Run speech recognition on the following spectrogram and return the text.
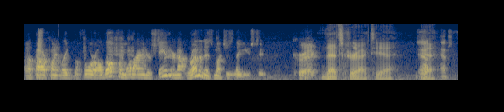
a power plant lake before. Although from what I understand, they're not running as much as they used to. Correct. That's correct. Yeah. Yeah. absolutely.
